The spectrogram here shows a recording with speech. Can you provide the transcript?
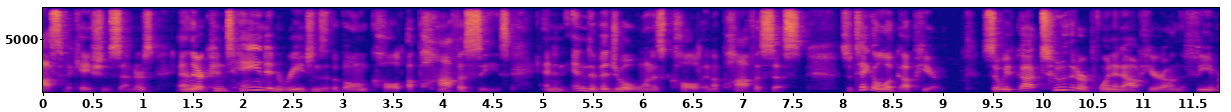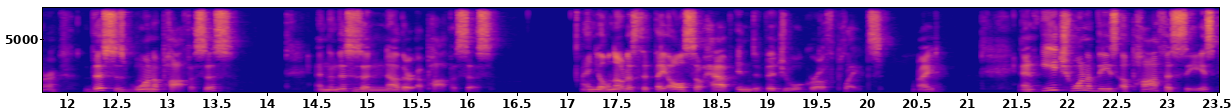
ossification centers, and they're contained in regions of the bone called apophyses, and an individual one is called an apophysis. So take a look up here. So we've got two that are pointed out here on the femur. This is one apophysis, and then this is another apophysis. And you'll notice that they also have individual growth plates, right? And each one of these apophyses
